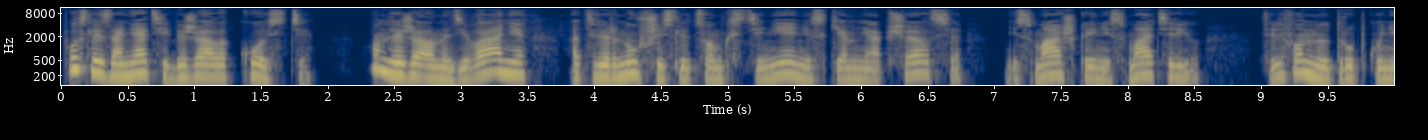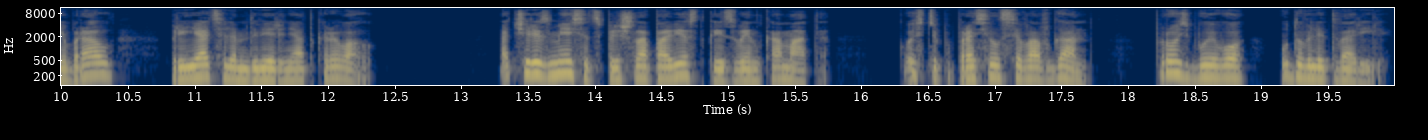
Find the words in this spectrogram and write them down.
После занятий бежала к Косте. Он лежал на диване, отвернувшись лицом к стене, ни с кем не общался, ни с Машкой, ни с матерью, телефонную трубку не брал, приятелям дверь не открывал. А через месяц пришла повестка из военкомата. Костя попросился в Афган. Просьбу его удовлетворили.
